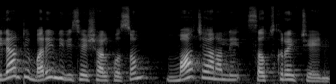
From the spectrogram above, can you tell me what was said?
ఇలాంటి మరిన్ని విశేషాల కోసం మా ఛానల్ని సబ్స్క్రైబ్ చేయండి.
